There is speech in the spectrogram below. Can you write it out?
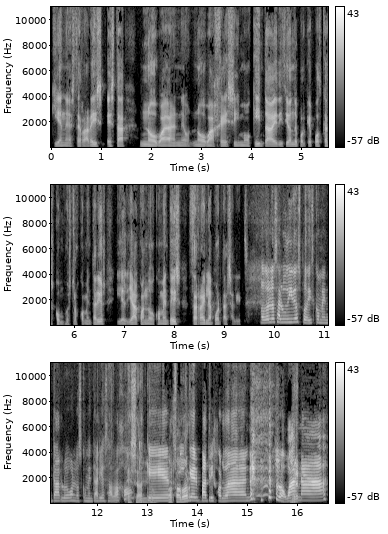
quienes cerraréis esta nova, novagésimo quinta edición de Por qué Podcast con vuestros comentarios y el ya cuando comentéis cerráis la puerta al salir. Todos los aludidos podéis comentar luego en los comentarios abajo. Exacto. Iker, Por favor. Iker, Patri Jordán, Robana.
